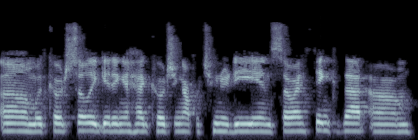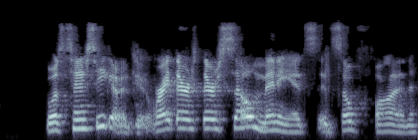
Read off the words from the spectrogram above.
um, with Coach Sully getting a head coaching opportunity. And so I think that um, what's Tennessee going to do? Right? There's there's so many. It's it's so fun.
